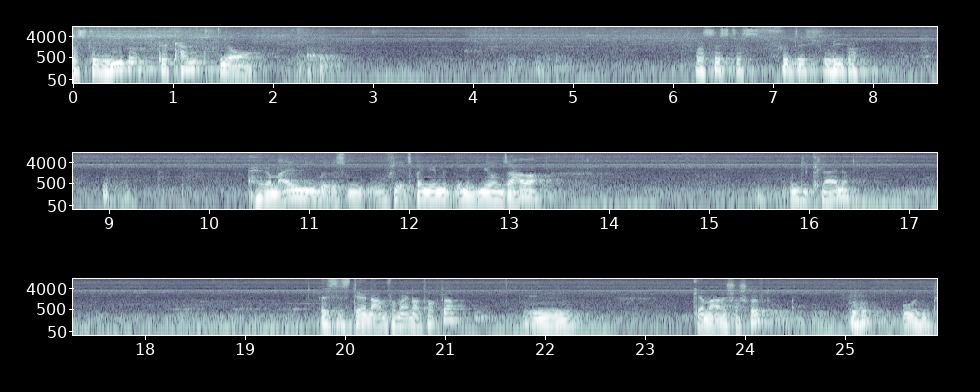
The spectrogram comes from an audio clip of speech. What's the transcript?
Hast du Liebe gekannt? Ja. Was ist das für dich, Liebe? Allgemein Liebe ist wie jetzt bei mir mit, mit mir und Sarah. Und die Kleine. Es ist der Name von meiner Tochter in germanischer Schrift. Und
